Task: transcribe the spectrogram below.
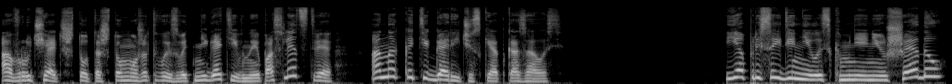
а вручать что-то, что может вызвать негативные последствия — она категорически отказалась. Я присоединилась к мнению Шэдоу,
